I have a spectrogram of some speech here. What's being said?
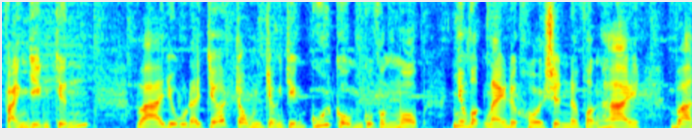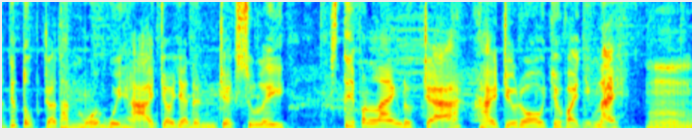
phản diện chính và dù đã chết trong trận chiến cuối cùng của phần 1, nhân vật này được hồi sinh ở phần 2 và tiếp tục trở thành mối nguy hại cho gia đình Jack Sully. Stephen Lang được trả 2 triệu đô cho vai diễn này. Ừ,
